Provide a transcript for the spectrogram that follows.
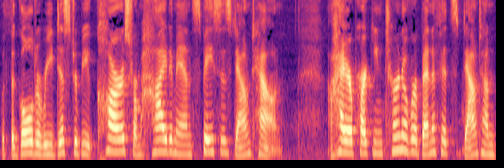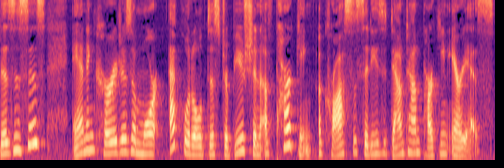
with the goal to redistribute cars from high demand spaces downtown. A higher parking turnover benefits downtown businesses and encourages a more equitable distribution of parking across the city's downtown parking areas.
